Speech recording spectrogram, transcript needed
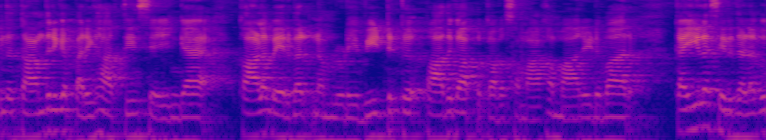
இந்த தாந்திரிக பரிகாரத்தையும் செய்யுங்க. காலபேர்வர் நம்மளுடைய வீட்டுக்கு பாதுகாப்பு கவசமாக மாறிடுவார். கையில் சிறிதளவு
